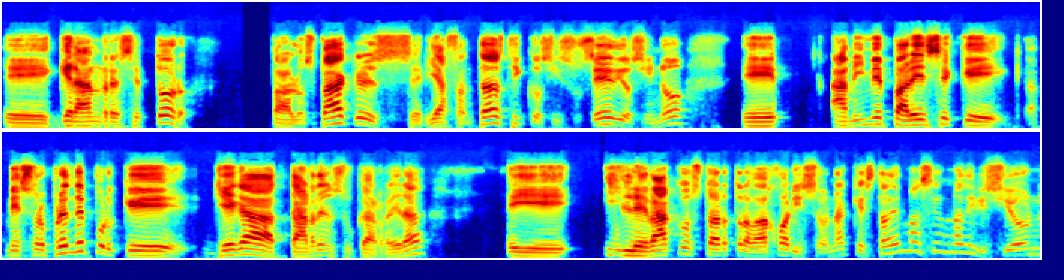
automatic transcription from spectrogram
eh, gran receptor. Para los Packers sería fantástico si sucede o si no. Eh, a mí me parece que me sorprende porque llega tarde en su carrera eh, y le va a costar trabajo a Arizona, que está además en una división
